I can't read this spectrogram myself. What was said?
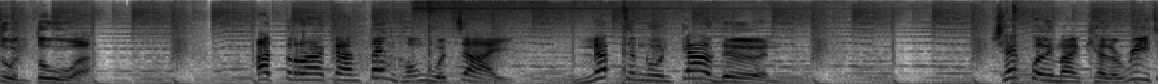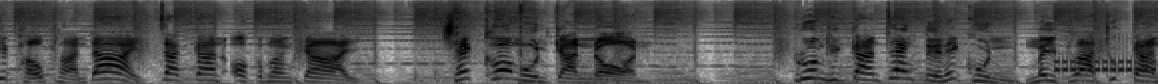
ส่วนตัว อัตราการเต้นของหัวใจ นับจำนวนก้าวเดิน เช็คปริมาณแคลอรี่ที่เผาผลาญได้จากการออกกำลังกาย เช็คข้อมูลการนอน รวมถึงการแจ้งเตือนให้คุณไม่พลาดทุกการ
